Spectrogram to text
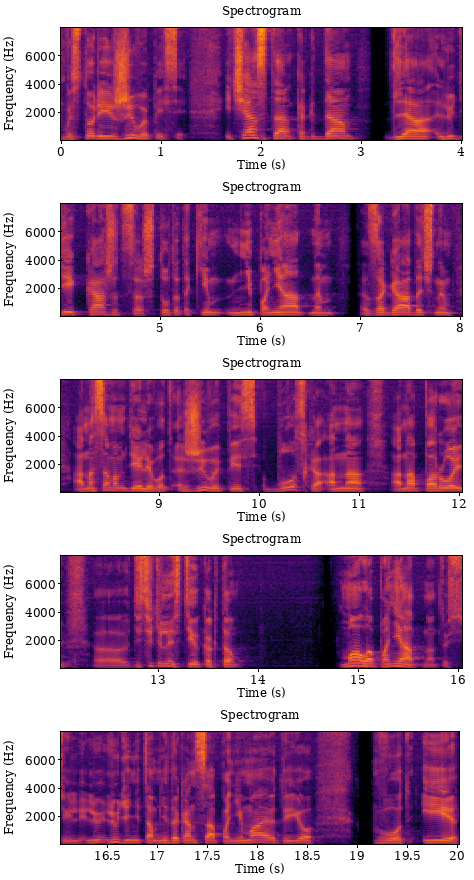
в истории живописи. И часто, когда для людей кажется что-то таким непонятным, загадочным, а на самом деле вот живопись Босха, она, она порой э, в действительности как-то мало понятна. То есть люди не, там, не до конца понимают ее, вот, и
